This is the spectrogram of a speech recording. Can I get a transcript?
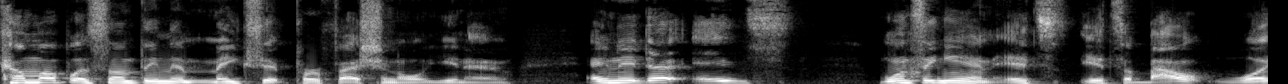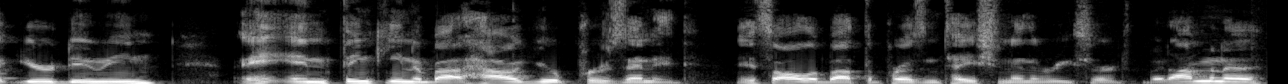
Come up with something that makes it professional, you know. And it uh, it's once again, it's it's about what you're doing and, and thinking about how you're presented. It's all about the presentation and the research. But I'm gonna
